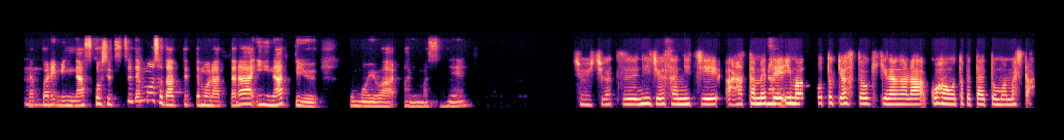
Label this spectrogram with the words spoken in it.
やっぱりみんな少しずつでも育ってってもらったらいいなっていう思いはありますね。11月23日、改めはいて今、ポッドキャストを聞きながらご飯を食べたいと思いました。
